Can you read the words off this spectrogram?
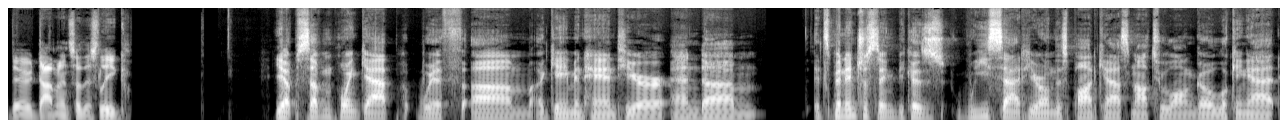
their dominance of this league. Yep, seven point gap with um, a game in hand here, and um, it's been interesting because we sat here on this podcast not too long ago looking at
